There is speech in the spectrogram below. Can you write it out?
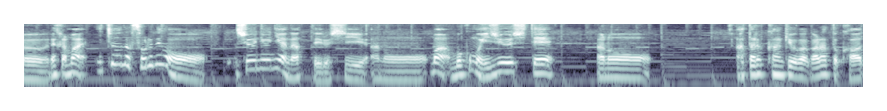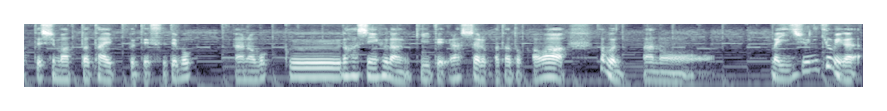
うん。だからまあ、一応それでも収入にはなっているし、あの、まあ、僕も移住して、あの、働く環境がガラッと変わってしまったタイプです。で、僕、あの、僕の発信普段聞いていらっしゃる方とかは、多分、あの、まあ、移住に興味が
